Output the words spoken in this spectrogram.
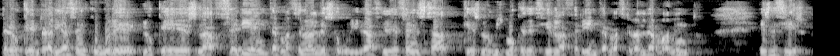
pero que en realidad encubre lo que es la Feria Internacional de Seguridad y Defensa, que es lo mismo que decir la Feria Internacional de Armamento. Es decir,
